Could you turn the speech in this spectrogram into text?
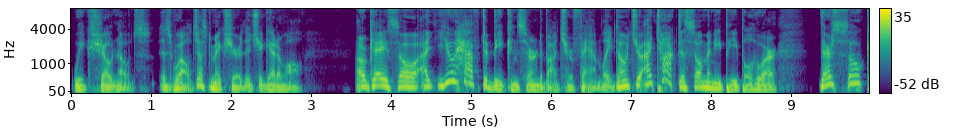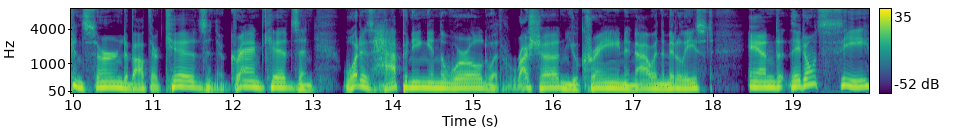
week's show notes as well, just to make sure that you get them all. Okay, so I, you have to be concerned about your family, don't you? I talk to so many people who are they're so concerned about their kids and their grandkids and what is happening in the world with Russia and Ukraine and now in the Middle East, and they don't see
